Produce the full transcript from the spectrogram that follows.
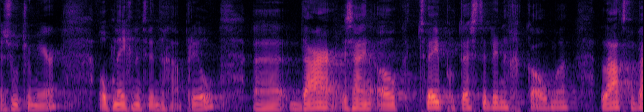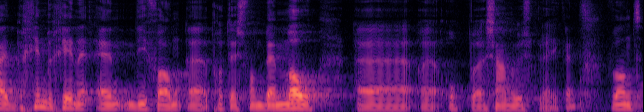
Zoetermeer op 29 april. daar zijn ook twee protesten binnengekomen. Laten we bij het begin beginnen en die van het protest van Ben Mo op samen bespreken. Want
